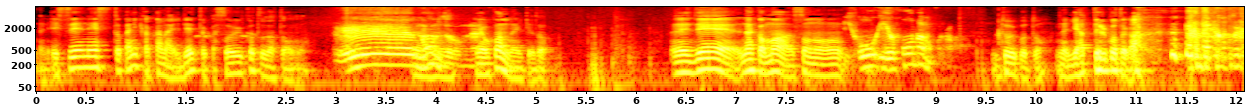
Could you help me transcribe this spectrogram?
何 SNS とかに書かないでとかそういうことだと思う。ええー、なんだろういや、ね。わかんないけど。え、で、なんかまあ、その違、法、違法なのかな？どういうこと？なやってることが。やってることが？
